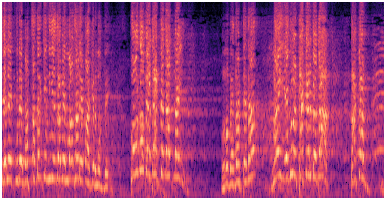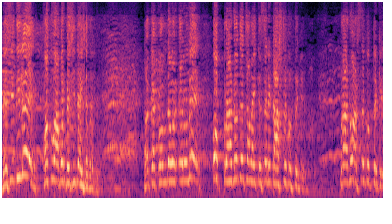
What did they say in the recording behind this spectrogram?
ছেলে পুরে বাচ্চাদেরকে নিয়ে যাবেন মাজারে পাকের মধ্যে। কোনো বেদার টেদাত নাই। কোনো বেদার টেদাত নাই, এগুলো টাকার বেদাত। টাকা বেশি দিলে কত আবার বেশি চাইসা যাবে। টাকা কম দেওয়ার কারণে, ও প্রাডো যে চালাইতেছেন, এটা আসছে থেকে প্রাডো আসছে থেকে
